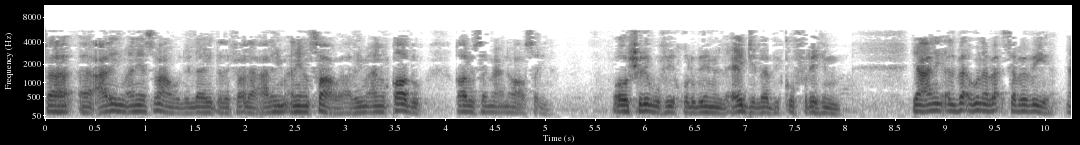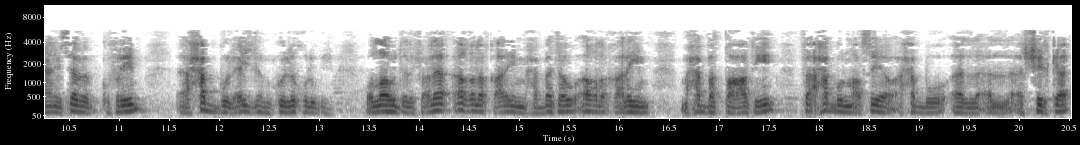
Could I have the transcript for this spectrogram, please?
فعليهم أن يسمعوا لله جل وعلا عليهم أن ينصعوا عليهم أن ينقادوا قالوا سمعنا وعصينا وأشربوا في قلوبهم العجل بكفرهم. يعني الباء هنا باء سببية يعني بسبب كفرهم أحبوا العجل من كل قلوبهم. والله جل وعلا أغلق عليهم محبته أغلق عليهم محبة طاعته فأحبوا المعصية وأحبوا الشركة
